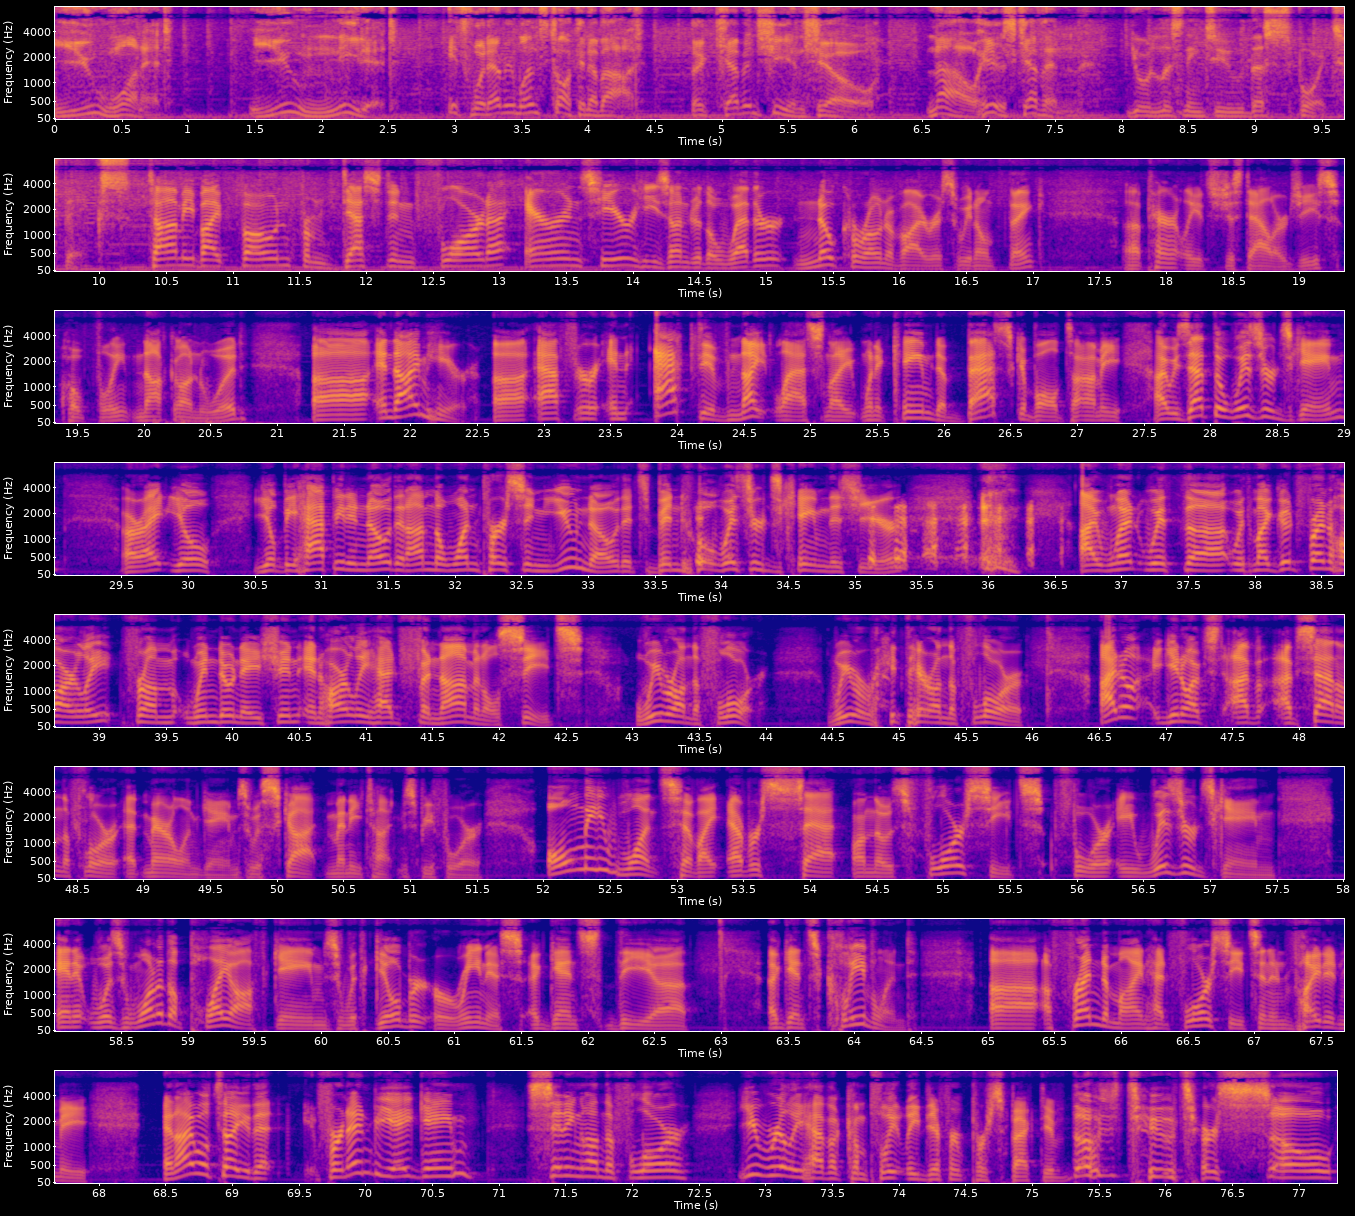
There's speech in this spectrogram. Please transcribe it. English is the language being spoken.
You want it. You need it. It's what everyone's talking about. The Kevin Sheehan Show. Now, here's Kevin. You're listening to The Sports Fix. Tommy by phone from Destin, Florida. Aaron's here. He's under the weather. No coronavirus, we don't think. Uh, apparently, it's just allergies, hopefully. Knock on wood. Uh, and I'm here uh, after an active night last night when it came to basketball, Tommy. I was at the Wizards game. All right, you'll you'll be happy to know that I'm the one person you know that's been to a Wizards game this year. I went with uh, with my good friend Harley from Window Nation, and Harley had phenomenal seats. We were on the floor. We were right there on the floor. I don't, you know, I've I've I've sat on the floor at Maryland games with Scott many times before. Only once have I ever sat on those floor seats for a Wizards game, and it was one of the playoff games with Gilbert Arenas against the uh, against Cleveland. Uh, a friend of mine had floor seats and invited me, and I will tell you that for an NBA game, sitting on the floor, you really have a completely different perspective. Those dudes are so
